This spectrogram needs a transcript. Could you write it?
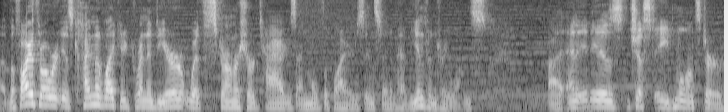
Uh, the Fire Thrower is kind of like a Grenadier with Skirmisher tags and multipliers instead of heavy infantry ones. Uh, and it is just a monster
